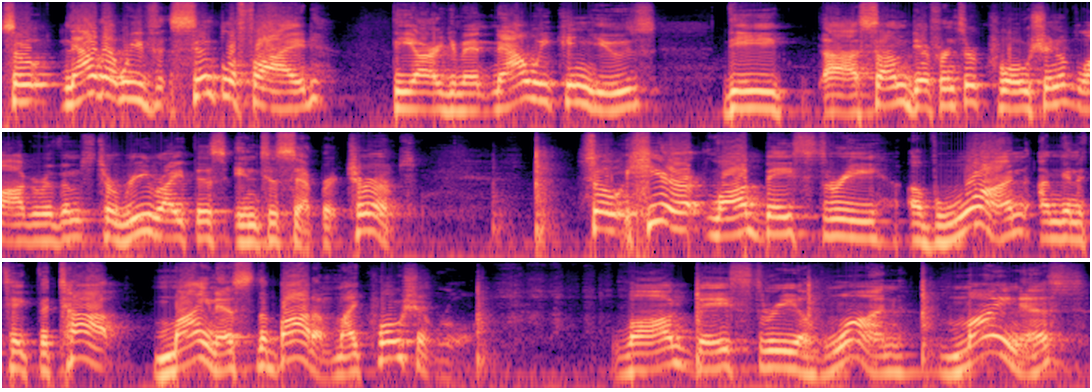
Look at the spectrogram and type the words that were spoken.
So now that we've simplified the argument, now we can use the uh, sum, difference, or quotient of logarithms to rewrite this into separate terms. So here, log base 3 of 1, I'm going to take the top minus the bottom, my quotient rule. Log base 3 of 1 minus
